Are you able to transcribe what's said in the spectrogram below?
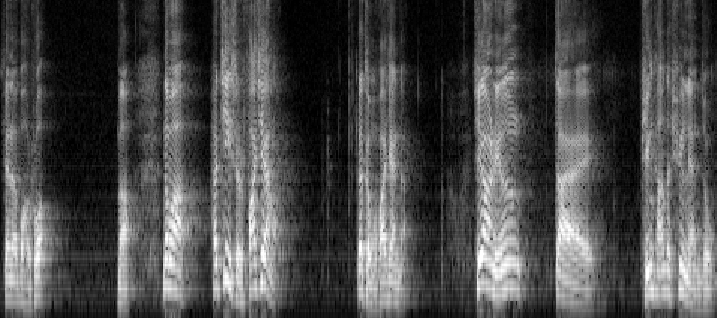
现在不好说，啊？那么它即使发现了，那怎么发现的？歼二零在平常的训练中，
